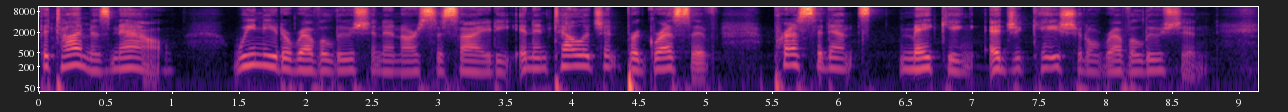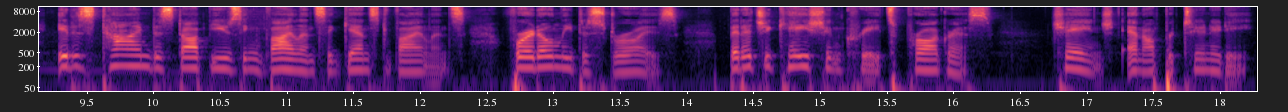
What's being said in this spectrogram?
the time is now. We need a revolution in our society, an intelligent, progressive, precedent making educational revolution. It is time to stop using violence against violence, for it only destroys but education creates progress, change, and opportunity.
